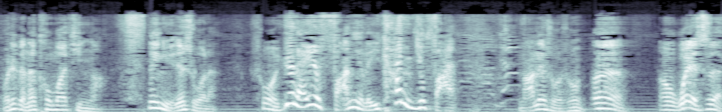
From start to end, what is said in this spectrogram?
我这搁那偷摸听啊，那女的说了，说我越来越烦你了，一看你就烦。男的说说嗯嗯我也是。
